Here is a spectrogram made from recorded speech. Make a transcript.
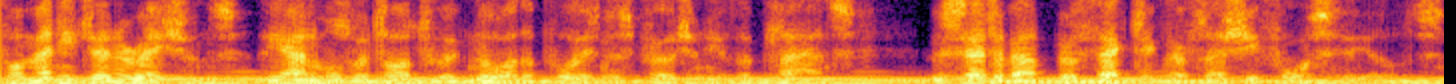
For many generations, the animals were taught to ignore the poisonous progeny of the plants, who set about perfecting their fleshy force fields.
